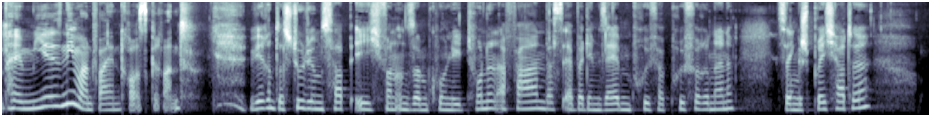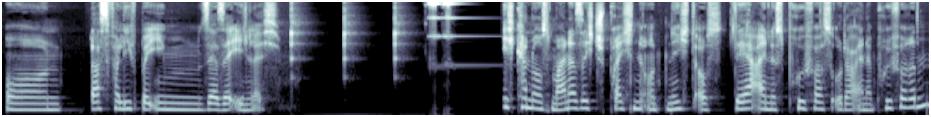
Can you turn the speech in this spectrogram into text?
bei mir ist niemand weinend rausgerannt. Während des Studiums habe ich von unserem Kommilitonen erfahren, dass er bei demselben Prüfer, Prüferinnen sein Gespräch hatte. Und das verlief bei ihm sehr, sehr ähnlich. Ich kann nur aus meiner Sicht sprechen und nicht aus der eines Prüfers oder einer Prüferin.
